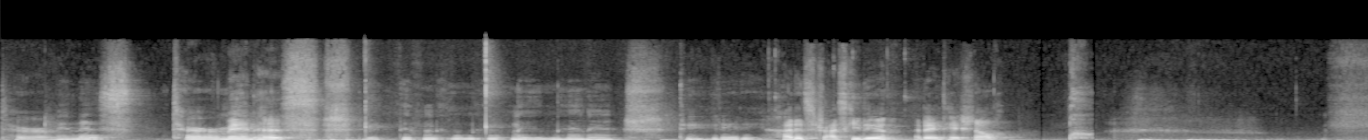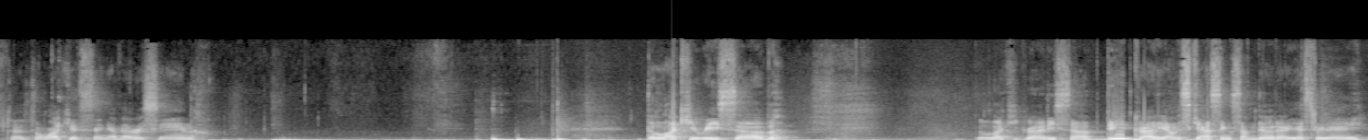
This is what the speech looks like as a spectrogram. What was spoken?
Terminus. Terminus. How did Strasky do at the Invitational? That's the luckiest thing I've ever seen. The lucky resub. The lucky Grady sub. Dude, Grady, I was casting some Dota yesterday.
